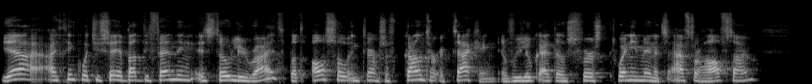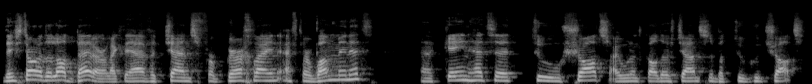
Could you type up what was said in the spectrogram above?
Yeah, I think what you say about defending is totally right, but also in terms of counter attacking, if we look at those first 20 minutes after halftime, they started a lot better. Like they have a chance for Bergwijn after one minute. Uh, Kane had uh, two shots. I wouldn't call those chances, but two good shots.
